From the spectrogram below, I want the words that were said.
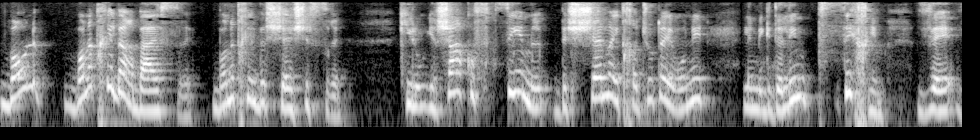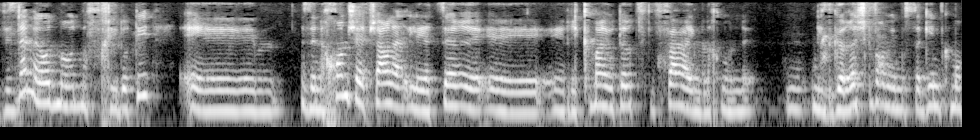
בואו בוא נתחיל ב-14, בואו נתחיל ב-16. כאילו, ישר קופצים בשם ההתחדשות העירונית למגדלים פסיכיים, ו- וזה מאוד מאוד מפחיד אותי. אה, זה נכון שאפשר לייצר אה, אה, רקמה יותר צפופה, אם אנחנו נתגרש כבר ממושגים כמו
